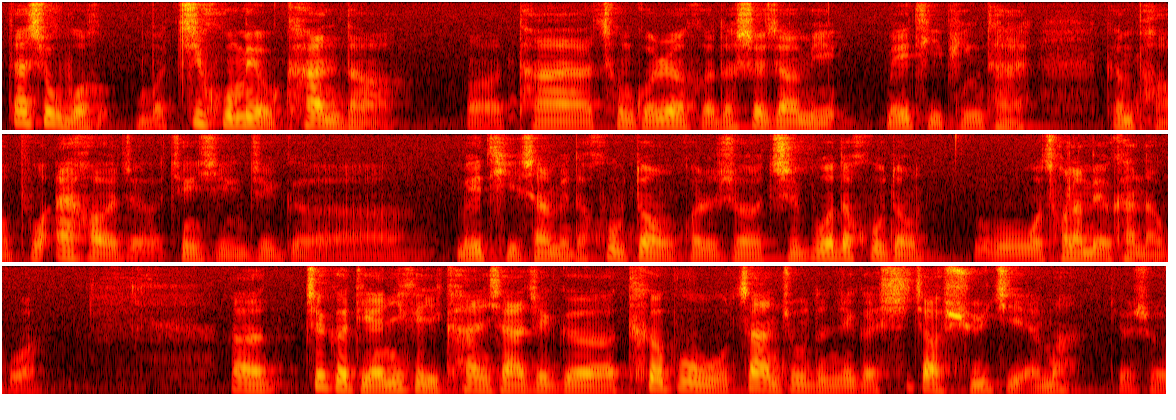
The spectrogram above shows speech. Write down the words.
但是我我几乎没有看到呃她通过任何的社交媒媒体平台。跟跑步爱好者进行这个媒体上面的互动，或者说直播的互动，我我从来没有看到过。呃，这个点你可以看一下，这个特步赞助的那个是叫徐杰嘛，就是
